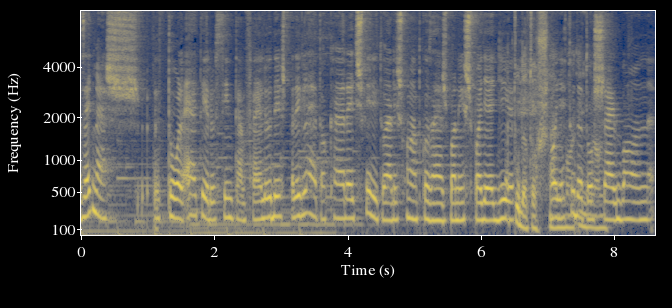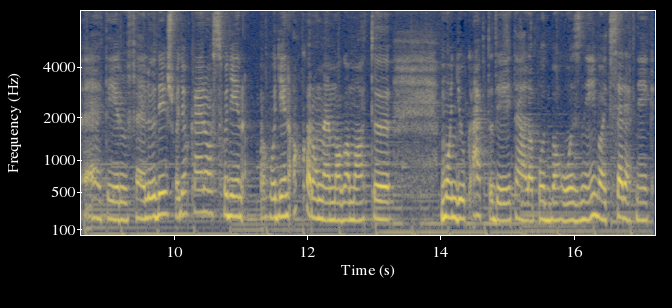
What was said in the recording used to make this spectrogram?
az egymástól eltérő szinten fejlődést pedig lehet akár egy spirituális vonatkozásban is, vagy egy, a tudatosságban, vagy egy tudatosságban eltérő fejlődés, vagy akár az, hogy én, hogy én akarom-e magamat mondjuk up-to-date állapotba hozni, vagy szeretnék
